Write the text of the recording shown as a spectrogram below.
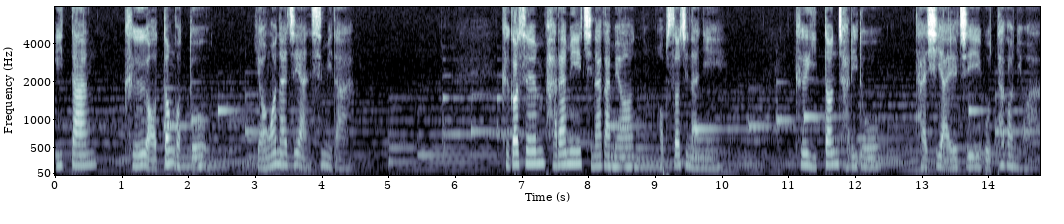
이 땅 그 어떤 것도 영원하지 않습니다. 그것은 바람이 지나가면 없어지나니 그 있던 자리도 다시 알지 못하거니와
